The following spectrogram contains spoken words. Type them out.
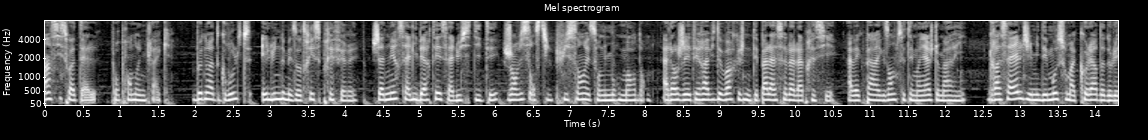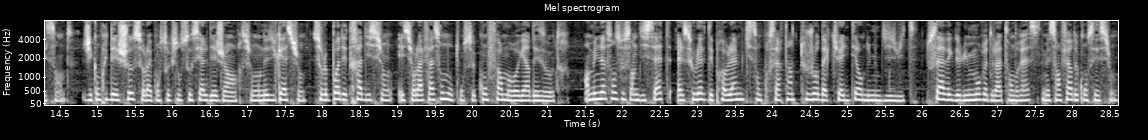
ainsi soit-elle, pour prendre une claque. Benoît Groult est l'une de mes autrices préférées. J'admire sa liberté et sa lucidité, j'envie son style puissant et son humour mordant. Alors j'ai été ravie de voir que je n'étais pas la seule à l'apprécier, avec par exemple ce témoignage de Marie. Grâce à elle, j'ai mis des mots sur ma colère d'adolescente. J'ai compris des choses sur la construction sociale des genres, sur mon éducation, sur le poids des traditions et sur la façon dont on se conforme au regard des autres. En 1977, elle soulève des problèmes qui sont pour certains toujours d'actualité en 2018. Tout ça avec de l'humour et de la tendresse, mais sans faire de concessions.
